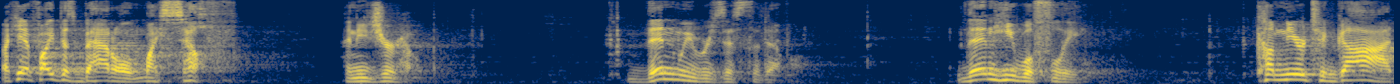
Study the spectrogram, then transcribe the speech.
I can't fight this battle myself. I need your help. Then we resist the devil. Then he will flee. Come near to God,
